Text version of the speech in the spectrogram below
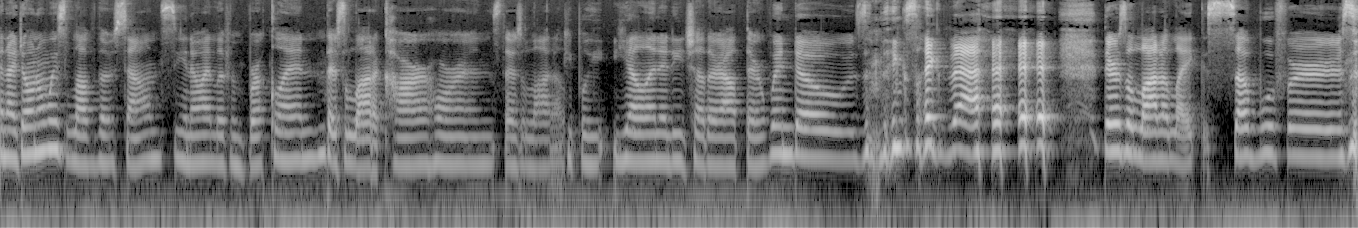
and I don't always love those sounds. You know, I live in Brooklyn. There's a lot of car horns. There's a lot of people yelling at each other out their windows and things like that. There's a lot of like subwoofers.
